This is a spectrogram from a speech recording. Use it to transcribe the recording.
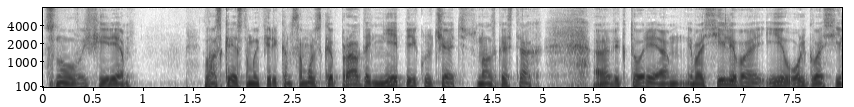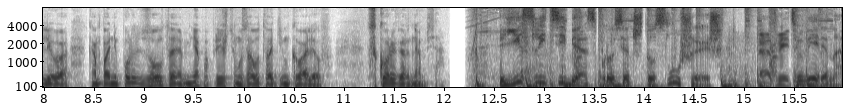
снова в эфире в воскресном эфире «Комсомольская правда». Не переключайтесь, у нас в гостях э, Виктория Васильева и Ольга Васильева. Компания «Поле золота». Меня по-прежнему зовут Вадим Ковалев. Скоро вернемся. Если тебя спросят, что слушаешь, ответь уверенно.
